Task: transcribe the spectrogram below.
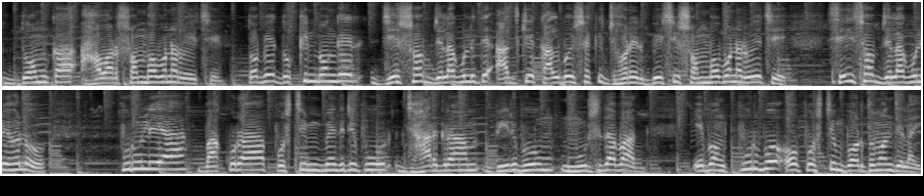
দমকা হাওয়ার সম্ভাবনা রয়েছে। তবে দক্ষিণবঙ্গের যেসব জেলাগুলিতে আজকে কালবৈশাখী ঝড়ের বেশি সম্ভাবনা রয়েছে, সেই সব জেলাগুলি হলো পুরুলিয়া, বাঁকুড়া, পশ্চিম মেদিনীপুর, ঝাড়গ্রাম, বীরভূম, মুর্শিদাবাদ এবং পূর্ব ও পশ্চিম বর্ধমান জেলায়।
